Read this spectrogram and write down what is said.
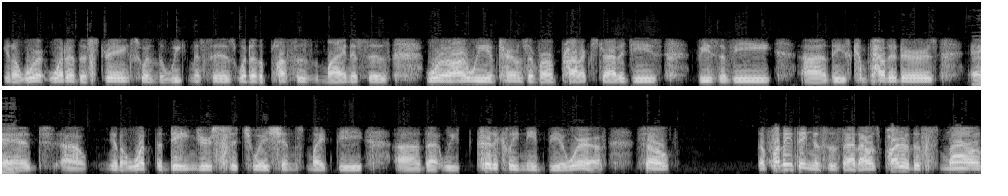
you know, where, what are the strengths? What are the weaknesses? What are the pluses, the minuses? Where are we in terms of our product strategies vis-a-vis uh, these competitors? And uh, you know what the dangerous situations might be uh, that we critically need to be aware of. So the funny thing is, is that I was part of this small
